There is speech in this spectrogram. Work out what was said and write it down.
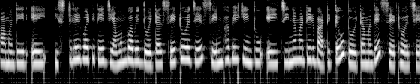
আমাদের এই স্টিলের বাটিতে যেমনভাবে দইটা সেট হয়েছে, সেমভাবেই কিন্তু এই চীনামাটির বাটিতেও দইটা আমাদের সেট হয়েছে।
